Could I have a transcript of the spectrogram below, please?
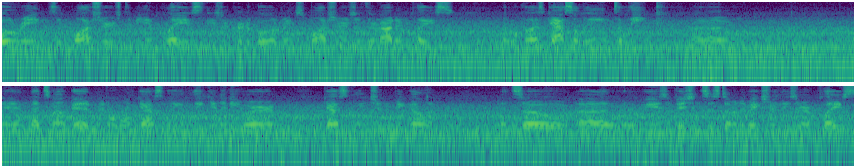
O-rings and washers to be in place. These are critical O-rings and washers. If they're not in place, that will cause gasoline to leak. Um, and that's not good. We don't want gasoline leaking anywhere. Gasoline shouldn't be going. And so uh, we use a vision system to make sure these are in place.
